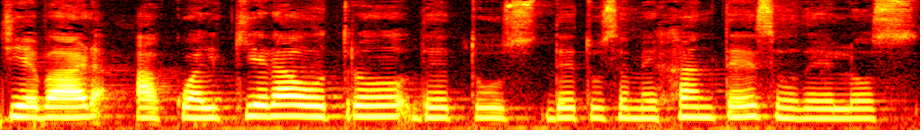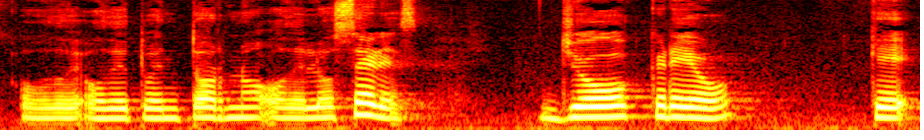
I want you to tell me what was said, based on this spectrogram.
llevar a cualquiera otro de tus, de tus semejantes o de, los, o o de tu entorno o de los seres. Yo creo que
